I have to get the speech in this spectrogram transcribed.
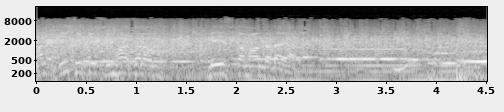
మన డీసీపీ సింహాచలం. ప్లీజ్ కమాండ్ డయా థ్యాంక్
